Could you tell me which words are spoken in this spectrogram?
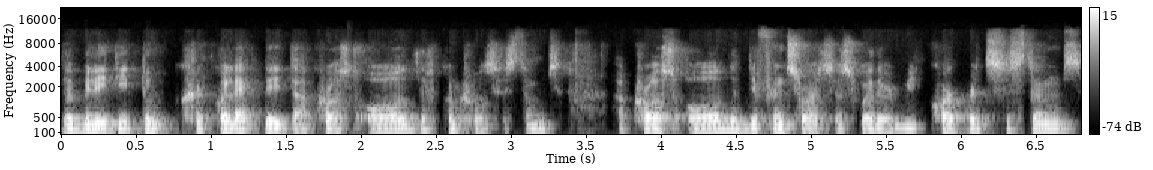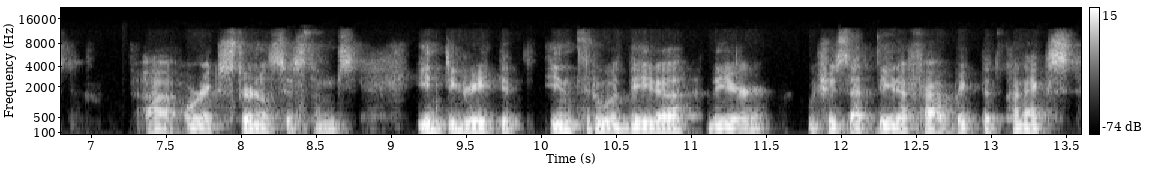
The ability to collect data across all the control systems, across all the different sources, whether it be corporate systems uh, or external systems, integrated in through a data layer, which is that data fabric that connects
